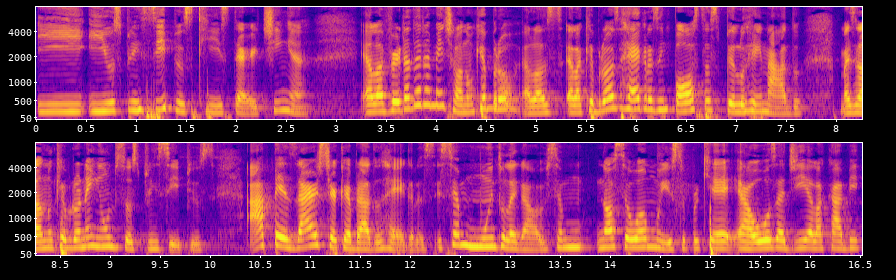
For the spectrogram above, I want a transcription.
E, e os princípios que Esther tinha ela verdadeiramente ela não quebrou. Ela, ela quebrou as regras impostas pelo reinado, mas ela não quebrou nenhum dos seus princípios, apesar de ter quebrado regras. Isso é muito legal. Isso é, nossa, eu amo isso, porque a ousadia ela cabe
